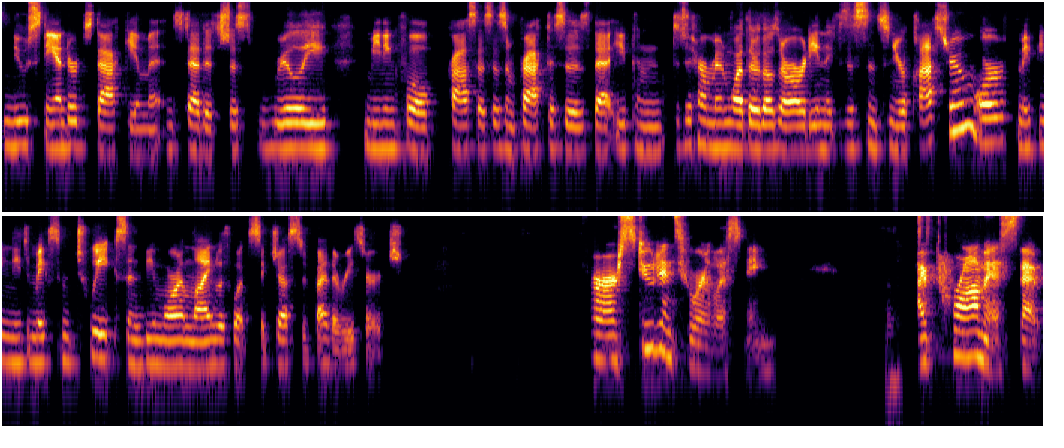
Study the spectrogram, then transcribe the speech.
new standards document. Instead, it's just really meaningful processes and practices that you can determine whether those are already in existence in your classroom or maybe you need to make some tweaks and be more in line with what's suggested by the research. For our students who are listening, I promise that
